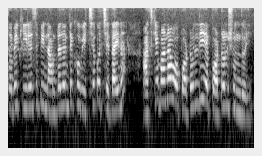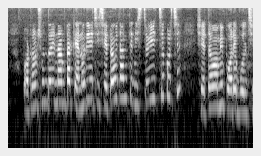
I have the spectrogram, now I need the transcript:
তবে কি রেসিপির নামটা জানতে খুব ইচ্ছে করছে, তাই না? আজকে বানাবো পটল দিয়ে পটল সুন্দরী। পটল সুন্দরী নামটা কেন দিয়েছি সেটাও জানতে নিশ্চয়ই ইচ্ছে করছে, সেটাও আমি পরে বলছি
